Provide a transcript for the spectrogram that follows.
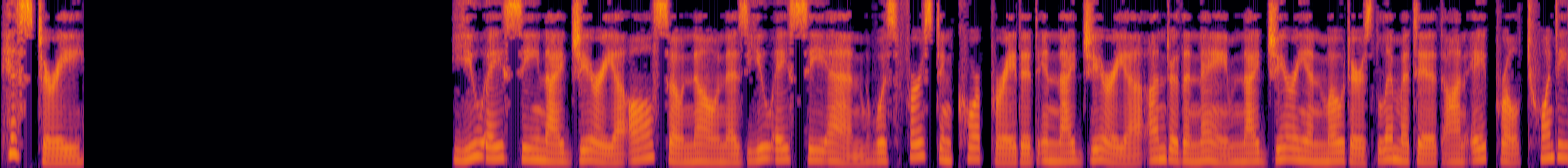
History UAC Nigeria also known as UACN was first incorporated in Nigeria under the name Nigerian Motors Limited on April 22,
